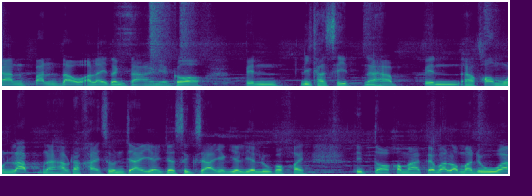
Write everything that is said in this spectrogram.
การปั้นเตาอะไรต่างๆเนี่ยก็เป็นลิขสิทธิ์นะครับ เป็นข้อมูลลับนะครับ ถ้าใครสนใจอยากจะศึกษาอยากจะเรียนรู้ก็ค่อยติดต่อเข้ามา แต่ว่าเรามาดูว่า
